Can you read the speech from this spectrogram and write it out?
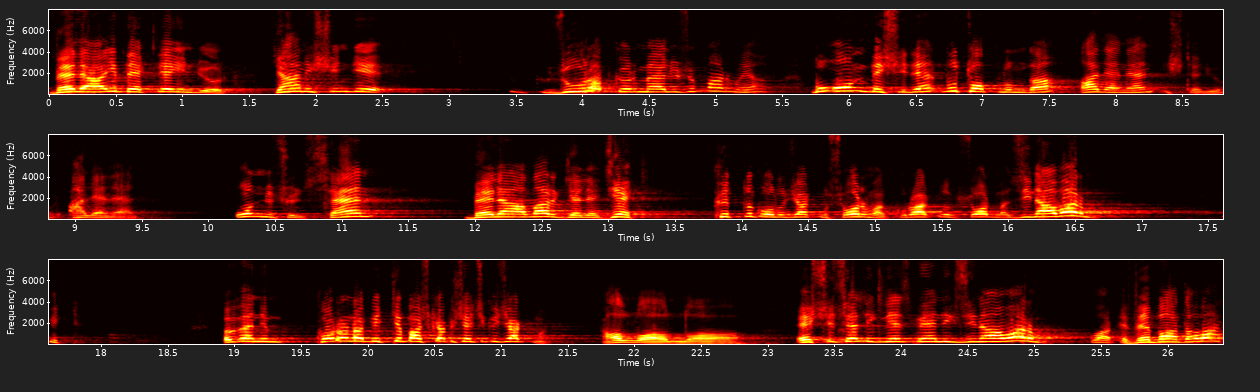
Belayı bekleyin diyor. Yani şimdi zuhurat görmeye lüzum var mı ya? Bu 15'i de bu toplumda alenen işleniyor. Alenen. Onun için sen belalar gelecek. Kıtlık olacak mı? Sorma. Kuraklık sorma. Zina var mı? Bitti. Efendim korona bitti başka bir şey çıkacak mı? Allah Allah! Eşcinsellik, lezbiyenlik, zina var mı? Var. E veba da var.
